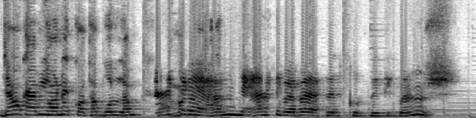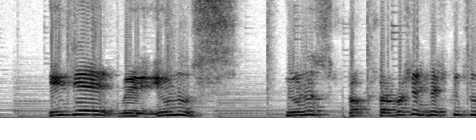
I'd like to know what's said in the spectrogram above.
যাই হোক আমি অনেক কথা বললাম। আরেকটা ব্যাপার আপনার কূটনীতিক মানুষ এই যে ইউনুস ইউনুস সর্বশেষ বেশ কিছু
